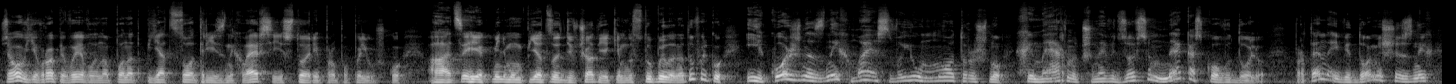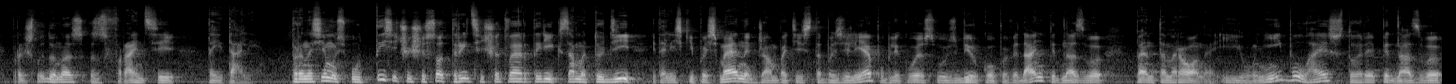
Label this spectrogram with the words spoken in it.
Всього в Європі виявлено понад 500 різних версій історії про попелюшку. А це як мінімум 500 дівчат, яким наступили на туфельку, і кожна з них має свою моторошну, химерну чи навіть зовсім не казкову долю. Проте найвідоміші з них прийшли до нас з Франції та Італії. Перенесімось у 1634 рік. Саме тоді італійський письменник Джан Батіста Базілє публікує свою збірку оповідань під назвою Пентамероне, і у ній була історія під назвою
